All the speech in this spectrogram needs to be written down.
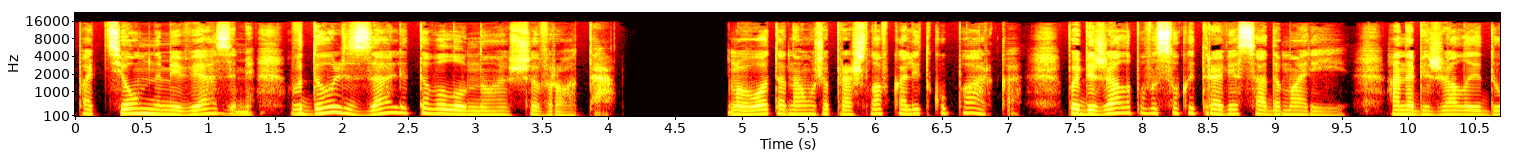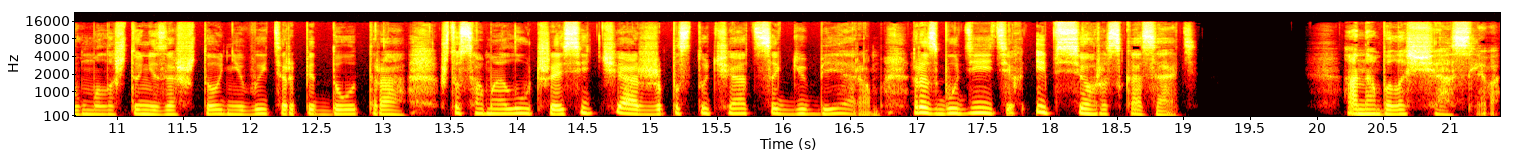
под темными вязами вдоль залитого луною шеврота. Вот она уже прошла в калитку парка, побежала по высокой траве сада Марии. Она бежала и думала, что ни за что не вытерпит до утра, что самое лучшее сейчас же постучаться к гюберам, разбудить их и все рассказать. Она была счастлива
